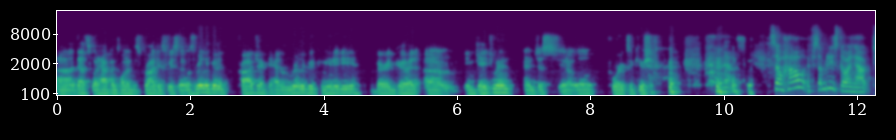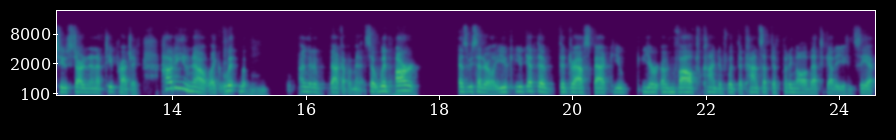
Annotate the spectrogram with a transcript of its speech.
uh, that's what happened to one of these projects recently. It was a really good project. They had a really good community, very good um, engagement, and just you know a little poor execution. Yeah. So how if somebody's going out to start an NFT project, how do you know? Like with, with- I'm going to back up a minute. So with art, as we said earlier, you you get the the drafts back. You you're involved kind of with the concept of putting all of that together. You can see it.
